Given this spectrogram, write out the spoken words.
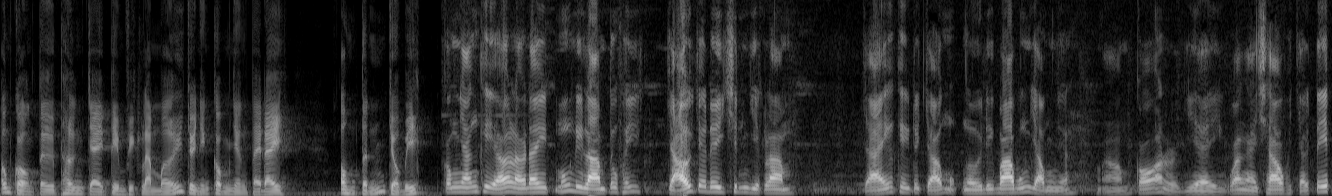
ông còn tự thân chạy tìm việc làm mới cho những công nhân tại đây – Ông Tính cho biết. Công nhân khi ở lại đây muốn đi làm tôi phải chở cho đi xin việc làm. Chạy khi tôi chở một người đi ba bốn vòng vậy. Mà không có rồi về qua ngày sau phải chở tiếp.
